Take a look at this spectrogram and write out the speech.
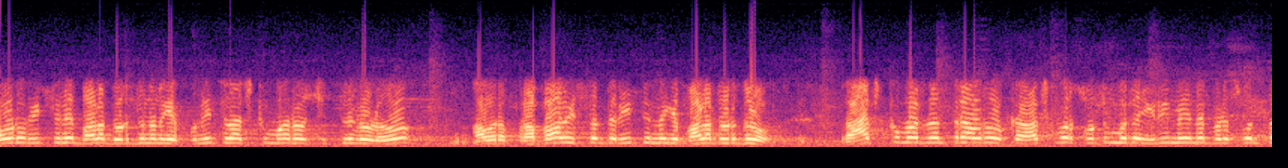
ನೋಡೋ ರೀತಿನೇ ಬಹಳ ದೊಡ್ಡದು. ನನಗೆ ಪುನೀತ್ ರಾಜ್ಕುಮಾರ್ ಅವರ ಚಿತ್ರಗಳು ಅವರ ಪ್ರಭಾವಿಸಿದಂತ ರೀತಿ ನನಗೆ ಬಹಳ ದೊಡ್ಡದು. ರಾಜ್ಕುಮಾರ್ ನಂತರ ಅವರು ರಾಜ್ಕುಮಾರ್ ಕುಟುಂಬದ ಹಿರಿಮೆಯನ್ನ ಬೆಳೆಸುವಂತ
